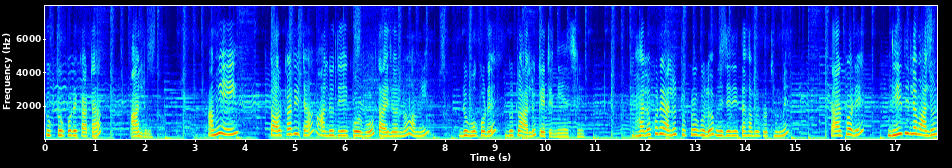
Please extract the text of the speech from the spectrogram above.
টুকরো করে কাটা আলু। আমি এই তরকারিটা আলু দিয়েই করব, তাই জন্য আমি ডুবো করে দুটো আলু কেটে নিয়েছি। ভালো করে আলুর টুকরোগুলো ভেজে নিতে হবে প্রথমে। তারপরে দিয়ে দিলাম আলুর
